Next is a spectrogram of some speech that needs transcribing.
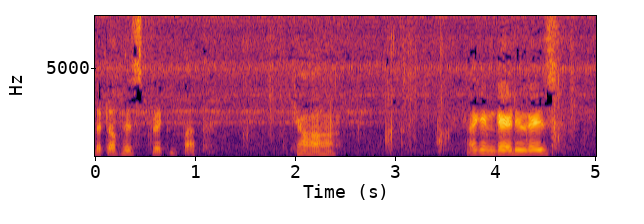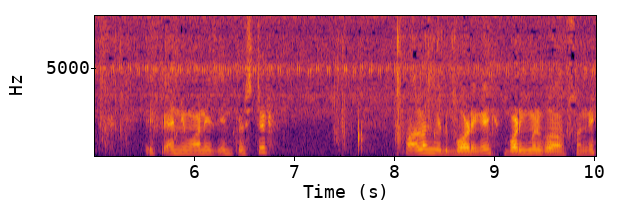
the toughest trekking path I can guide you guys if anyone is interested along with boarding है बोर्डिङ पनि गराउँछु सँगै.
